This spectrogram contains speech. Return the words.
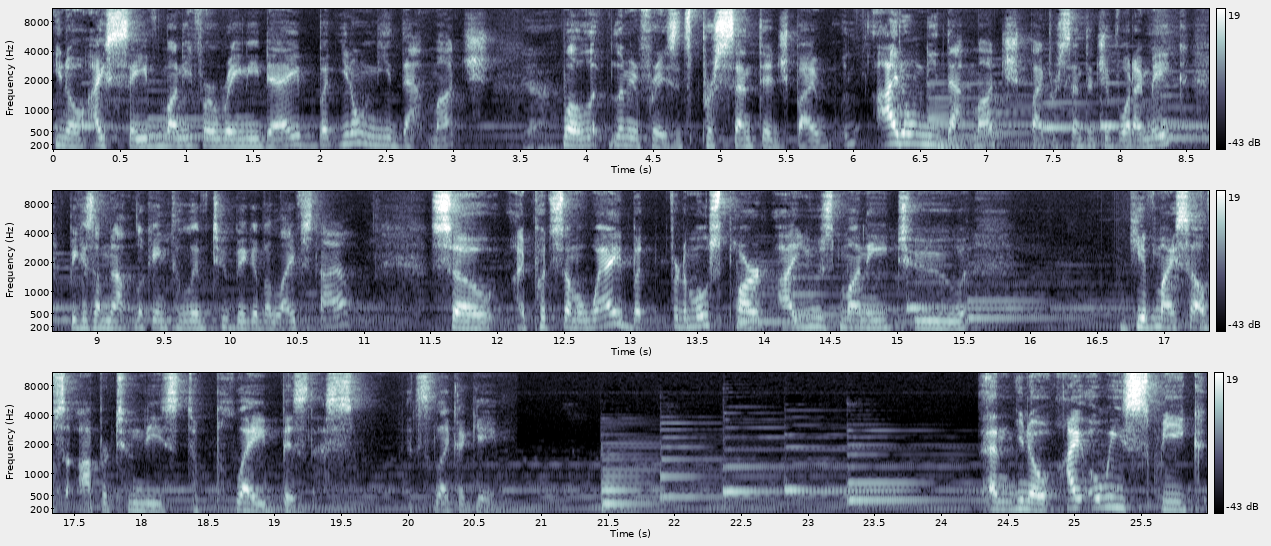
you know, I save money for a rainy day, but you don't need that much. Yeah. Well, let, let me rephrase. It's percentage by. I don't need that much by percentage of what I make because I'm not looking to live too big of a lifestyle. So I put some away, but for the most part, I use money to give myself opportunities to play business. It's like a game. And you know, I always speak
